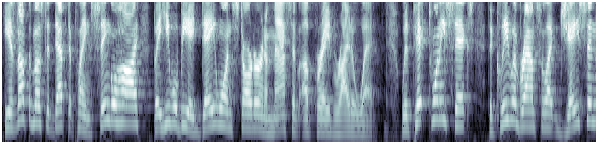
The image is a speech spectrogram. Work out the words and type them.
He is not the most adept at playing single high, but he will be a day one starter and a massive upgrade right away. With pick 26, the Cleveland Browns select Jayson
